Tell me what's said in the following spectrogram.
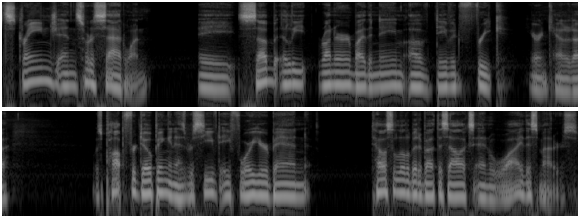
strange and sort of sad one. A sub elite runner by the name of David Freake here in Canada was popped for doping and has received a four year ban tell us a little bit about this, Alex, and why this matters.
